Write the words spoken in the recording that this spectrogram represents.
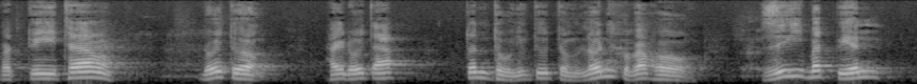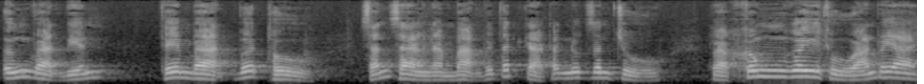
và tùy theo đối tượng hay đối tác, tuân thủ những tư tưởng lớn của bác hồ, dĩ bất biến, ứng vạn biến, thêm bạn bớt thù, sẵn sàng làm bạn với tất cả các nước dân chủ và không gây thù oán với ai.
